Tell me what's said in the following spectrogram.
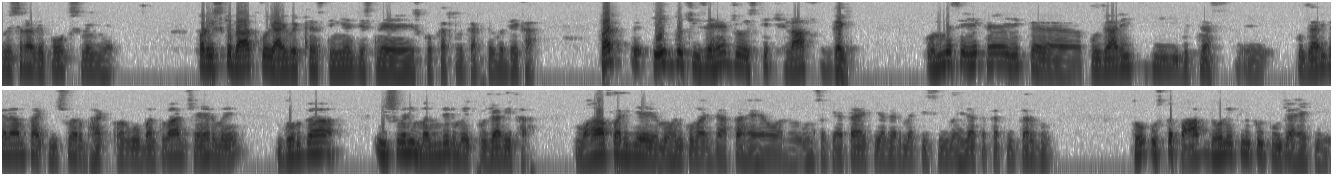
विसरा रिपोर्ट्स नहीं है। और इसके बाद कोई आई विटनेस नहीं है, जिसने इसको कत्ल करते हुए देखा। पर एक दो चीज़ें हैं जो इसके खिलाफ गई। उनमें से एक है एक, पुजारी की विटनेस पुजारी का नाम था ईश्वर भट्ट और वो बंतवान शहर में दुर्गा ईश्वरी मंदिर में एक पुजारी था। वहाँ पर ये मोहन कुमार जाता है और उनसे कहता है कि अगर मैं किसी महिला का कत्ल कर दूँ तो उसका पाप धोने के लिए कोई पूजा है कि नहीं?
